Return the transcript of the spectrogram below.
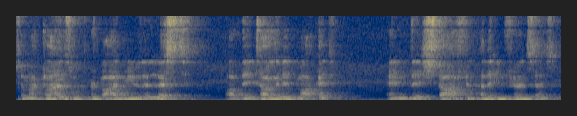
So, my clients will provide me with a list of their targeted market and their staff and other influencers.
